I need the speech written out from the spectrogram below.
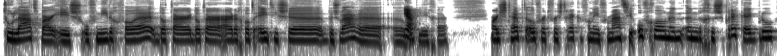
toelaatbaar is. Of in ieder geval hè, dat, daar, dat daar aardig wat ethische bezwaren uh, op liggen. Maar als je het hebt over het verstrekken van informatie of gewoon een, een gesprek. Ik bedoel,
